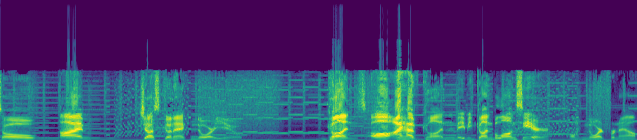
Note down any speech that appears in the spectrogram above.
So, I'm just gonna ignore you. Guns! Oh, I have gun. Maybe gun belongs here. I'll ignore it for now.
